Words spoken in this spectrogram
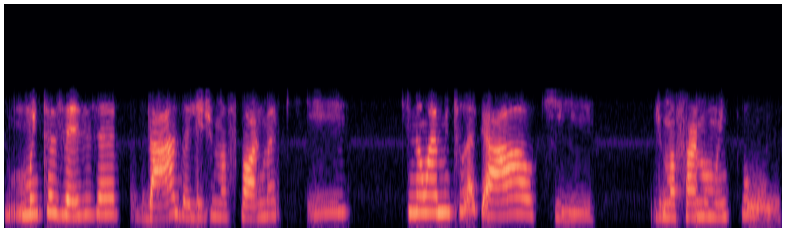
muitas vezes é dado ali de uma forma que, que não é muito legal, que de uma forma muito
